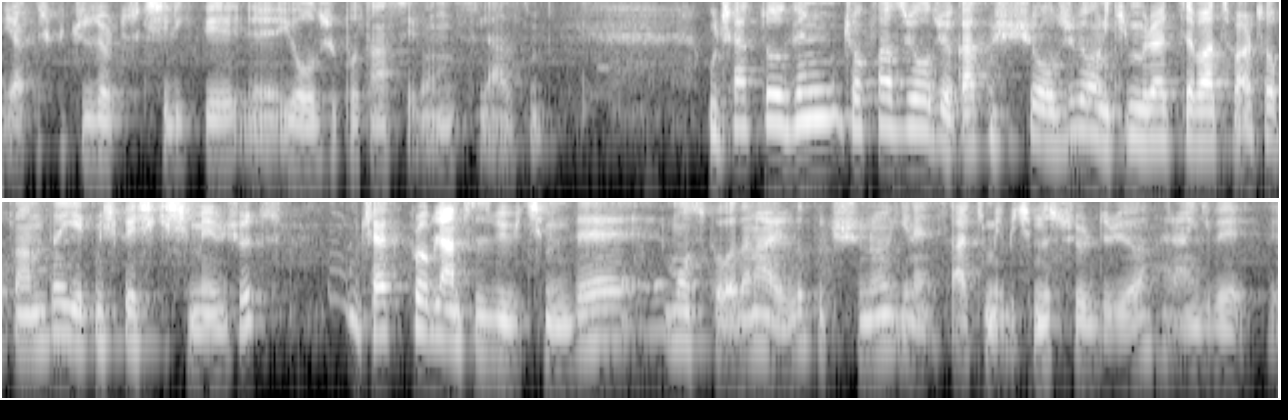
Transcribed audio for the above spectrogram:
Yaklaşık 300-400 kişilik bir e, yolcu potansiyeli olması lazım. Uçakta o gün çok fazla yolcu yok. 63 yolcu ve 12 mürettebat var. Toplamda 75 kişi mevcut. Uçak problemsiz bir biçimde Moskova'dan ayrılıp uçuşunu yine sakin bir biçimde sürdürüyor. Herhangi bir e,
